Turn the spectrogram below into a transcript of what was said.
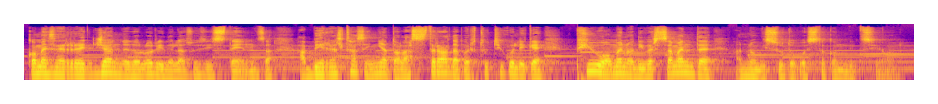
come se reggendo i dolori della sua esistenza abbia in realtà segnato la strada per tutti quelli che più o meno diversamente hanno vissuto questa condizione.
